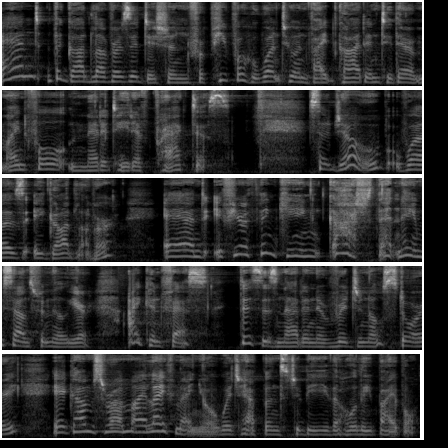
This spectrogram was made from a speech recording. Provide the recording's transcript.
and the God Lovers edition for people who want to invite God into their mindful meditative practice. So Job was a God lover. And if you're thinking, gosh, that name sounds familiar, I confess this is not an original story. It comes from my life manual, which happens to be the Holy Bible.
